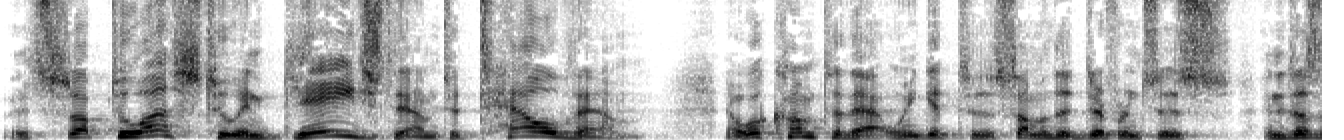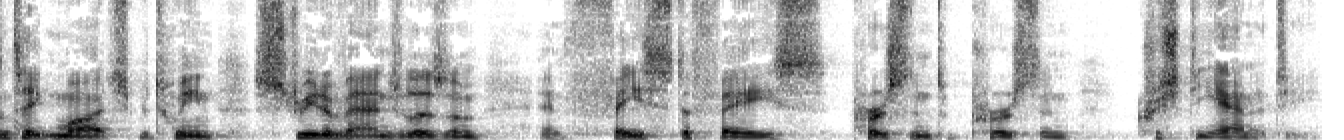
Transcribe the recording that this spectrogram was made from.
It's up to us to engage them, to tell them. And we'll come to that when we get to some of the differences, and it doesn't take much, between street evangelism and face to face, person to person Christianity.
